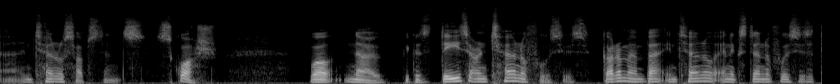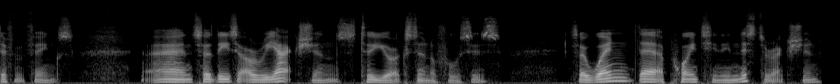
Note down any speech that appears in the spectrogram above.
uh, internal substance squash. Well, no, because these are internal forces. Got to remember, internal and external forces are different things, and so these are reactions to your external forces. So when they're pointing in this direction,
